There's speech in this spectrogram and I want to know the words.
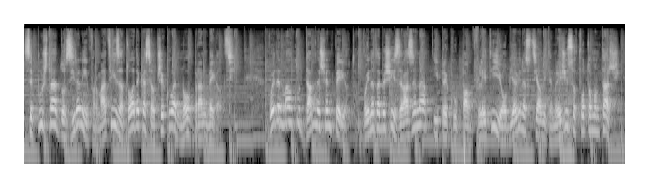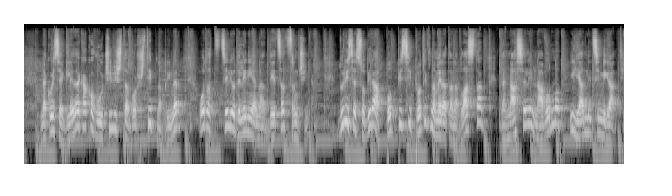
се пуштаат дозирани информации за тоа дека се очекува нов бран бегалци. Во еден малку дамнешен период, војната беше изразена и преку памфлети и објави на социјалните мрежи со фотомонтажи, на кои се гледа како во училишта во Штип, на пример, одат цели оделенија на деца црнчиња. Дури се собираа подписи против намерата на власта да насели наводно илјадници мигранти.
